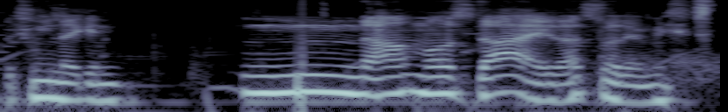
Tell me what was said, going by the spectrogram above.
Which means I can mm, almost die, that's what it means.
